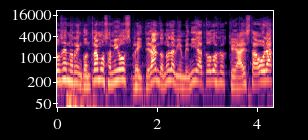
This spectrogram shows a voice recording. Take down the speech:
Entonces nos reencontramos amigos reiterando ¿no? la bienvenida a todos los que a esta hora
